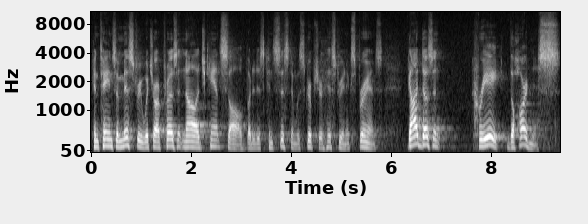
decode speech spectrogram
contains a mystery which our present knowledge can't solve, but it is consistent with Scripture, history, and experience. God doesn't create the hardness.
